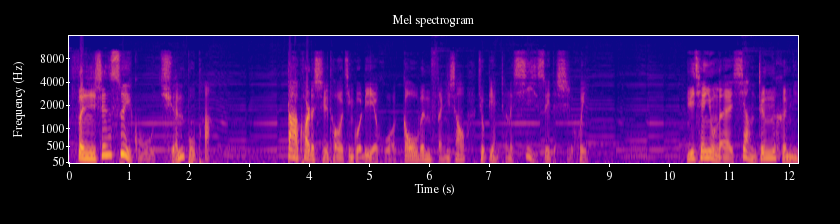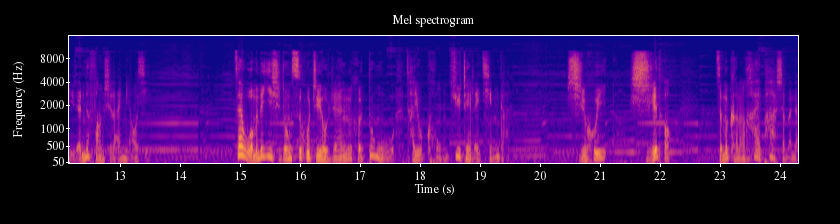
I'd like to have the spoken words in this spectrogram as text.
粉身碎骨全不怕。大块的石头经过烈火高温焚烧，就变成了细碎的石灰。于谦用了象征和拟人的方式来描写。在我们的意识中，似乎只有人和动物才有恐惧这类情感。石灰、石头，怎么可能害怕什么呢？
